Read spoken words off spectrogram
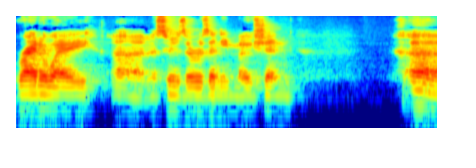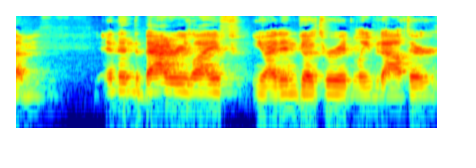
right away um, as soon as there was any motion. Um, and then the battery life, you know, I didn't go through it and leave it out there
